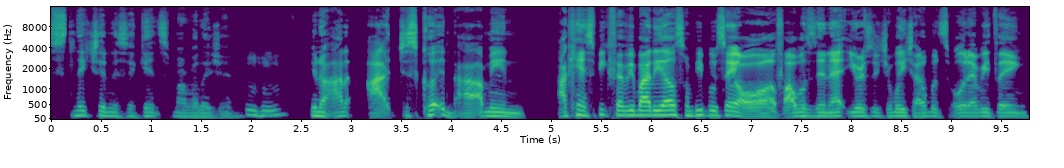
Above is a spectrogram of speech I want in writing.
snitching is against my religion. Mm-hmm. You know, I I just couldn't. I, I mean, I can't speak for everybody else. When people say, "Oh, if I was in that your situation, I would have told everything,"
